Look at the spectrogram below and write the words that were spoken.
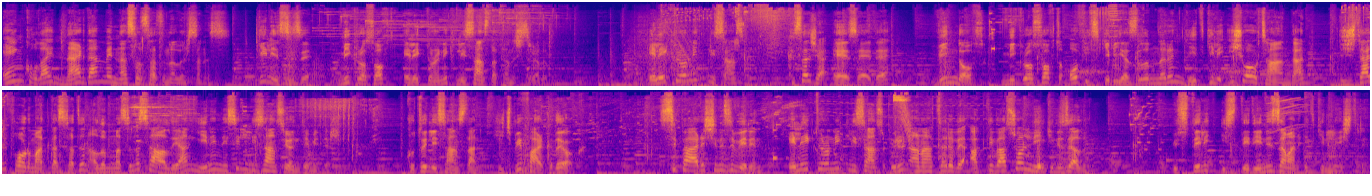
en kolay nereden ve nasıl satın alırsınız? Gelin sizi Microsoft elektronik lisansla tanıştıralım. Elektronik lisans, kısaca ESD, Windows, Microsoft Office gibi yazılımların yetkili iş ortağından dijital formatta satın alınmasını sağlayan yeni nesil lisans yöntemidir. Kutu lisanstan hiçbir farkı da yok. Siparişinizi verin, elektronik lisans ürün anahtarı ve aktivasyon linkinizi alın. Üstelik istediğiniz zaman etkinleştirin.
